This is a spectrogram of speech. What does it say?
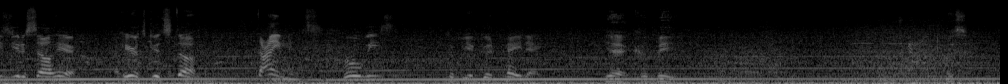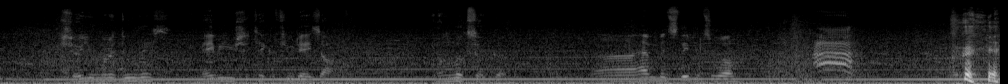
easier to sell here. I hear it's good stuff. Diamonds, rubies. Could be a good payday. Yeah, it could be. Listen, you sure you want to do this? Maybe you should take a few days off. You don't look so good. Uh, I haven't been sleeping too well. Ah!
